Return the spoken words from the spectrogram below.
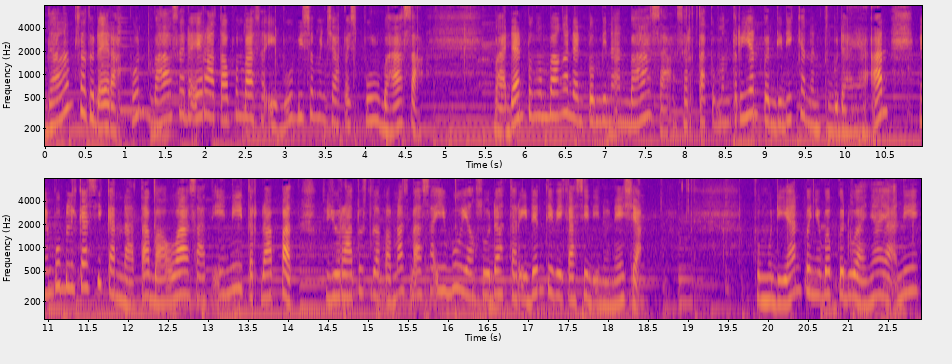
Dalam satu daerah pun, bahasa daerah ataupun bahasa ibu bisa mencapai 10 bahasa. Badan Pengembangan dan Pembinaan Bahasa serta Kementerian Pendidikan dan Kebudayaan mempublikasikan data bahwa saat ini terdapat 718 bahasa ibu yang sudah teridentifikasi di Indonesia. Kemudian penyebab keduanya yakni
